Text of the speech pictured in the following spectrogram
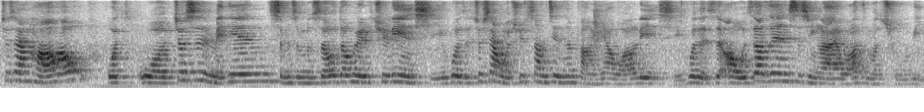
就算好好，我我就是每天什么什么时候都会去练习，或者就像我去上健身房一样，我要练习，或者是哦，我知道这件事情来，我要怎么处理？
